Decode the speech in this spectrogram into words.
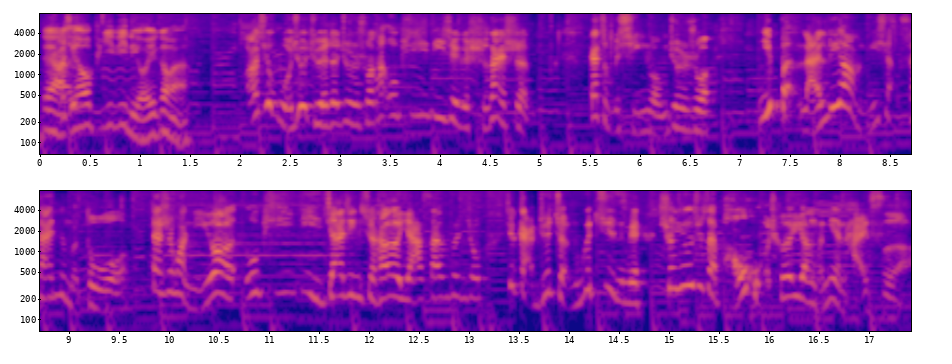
对啊而且 OPD 留一个嘛，而且我就觉得，就是说，它 OPED 这个实在是该怎么形容？就是说，你本来量你想塞那么多，但是话你又要 OPED 加进去，还要压三分钟，就感觉整个剧里面声优就在跑火车一样的念台词，啊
